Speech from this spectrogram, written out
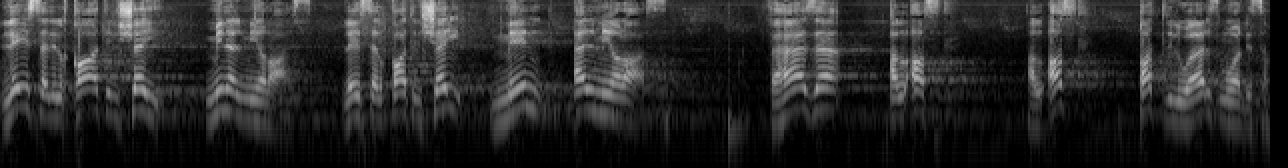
ليس للقاتل شيء من الميراث. ليس القاتل شيء من الميراث. فهذا الأصل. الأصل قتل الوارث مورثه.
